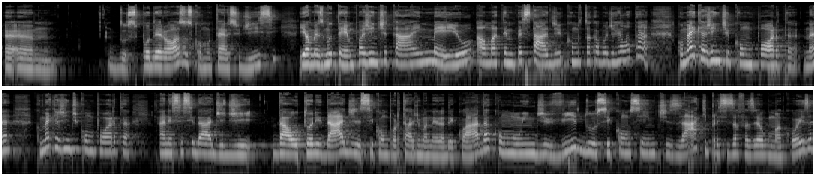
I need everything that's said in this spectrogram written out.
ah, ah, dos poderosos, como o Tércio disse, e ao mesmo tempo a gente está em meio a uma tempestade, como tu acabou de relatar. Como é que a gente comporta, né? Como é que a gente comporta a necessidade de da autoridade se comportar de maneira adequada, com o indivíduo se conscientizar que precisa fazer alguma coisa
